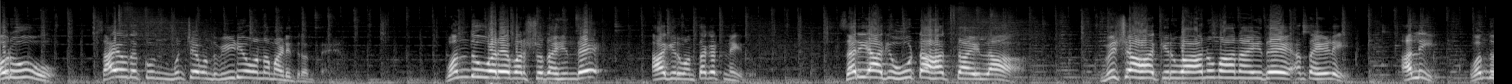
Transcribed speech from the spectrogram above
ಅವರು ಸಾಯೋದಕ್ಕೂ ಮುಂಚೆ ಒಂದು ವಿಡಿಯೋವನ್ನು ಮಾಡಿದ್ರಂತೆ. ಒಂದೂವರೆ ವರ್ಷದ ಹಿಂದೆ ಆಗಿರುವಂಥ ಘಟನೆ ಇದು. ಸರಿಯಾಗಿ ಊಟ ಹಾಕ್ತಾ ಇಲ್ಲ, ವಿಷ ಹಾಕಿರುವ ಅನುಮಾನ ಇದೆ ಅಂತ ಹೇಳಿ ಅಲ್ಲಿ ಒಂದು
